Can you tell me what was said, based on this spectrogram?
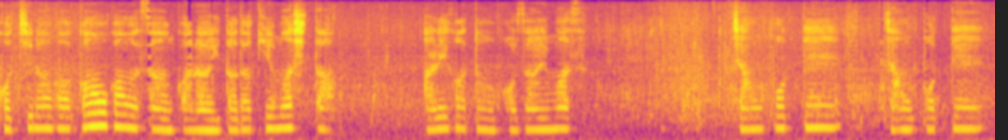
こちらはガオガオさんからいただきました。ありがとうございます。ちゃんぽてーちゃんぽてー。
